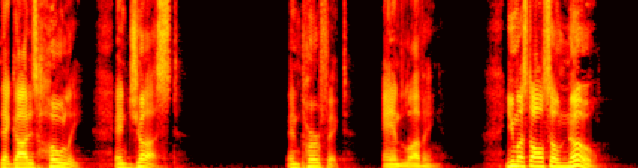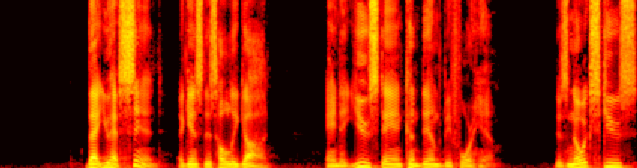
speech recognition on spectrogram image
That God is holy and just and perfect and loving. You must also know that you have sinned against this holy God and that you stand condemned before Him. There's no excuse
